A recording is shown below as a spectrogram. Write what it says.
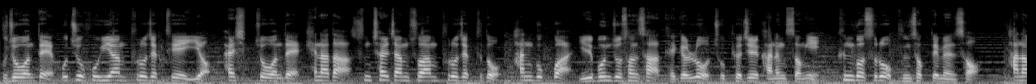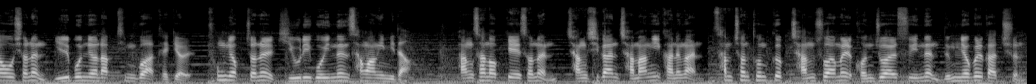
9조 원대 호주 호위함 프로젝트에 이어 80조 원대 캐나다 순찰 잠수함 프로젝트도 한국과 일본 조선사 대결로 좁혀질 가능성이 큰 것으로 분석되면서 하나오션은 일본 연합팀과 대결, 총력전을 기울이고 있는 상황입니다. 방산업계에서는 장시간 자망이 가능한 3,000톤급 잠수함을 건조할 수 있는 능력을 갖춘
